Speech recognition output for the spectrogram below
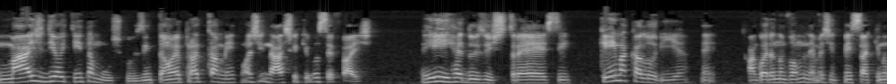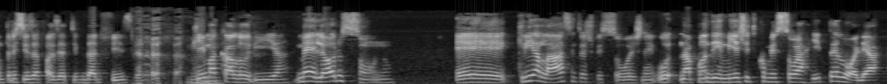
mais de 80 músculos. Então é praticamente uma ginástica que você faz. Ri reduz o estresse, queima caloria, né? Agora não vamos, né, mas a gente pensar que não precisa fazer atividade física. queima caloria, melhora o sono, é, cria laço entre as pessoas, né? Na pandemia a gente começou a rir pelo olhar,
